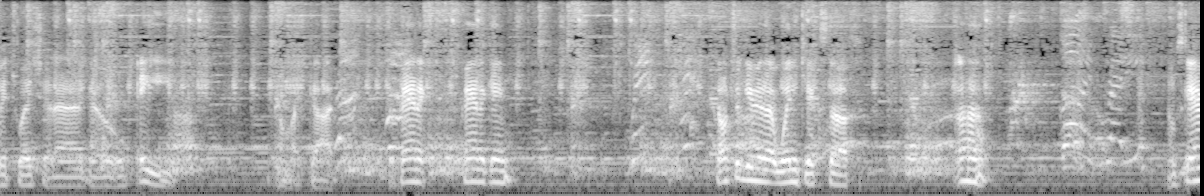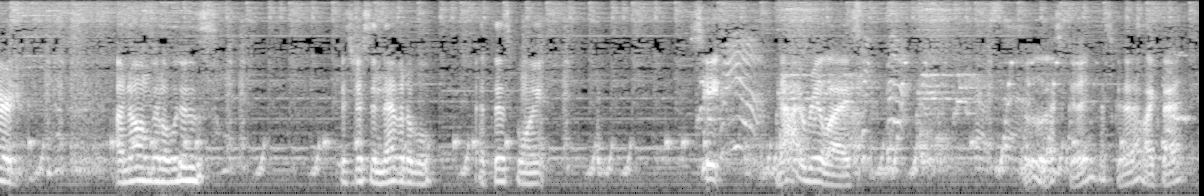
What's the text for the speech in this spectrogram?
Which way should I go? Hey. Oh my god. The panic. Panicking. Don't you give me that wind kick stuff. Ugh. I'm scared. I know I'm gonna lose. It's just inevitable at this point. See, now I realize. Ooh, that's good. That's good. I like that.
